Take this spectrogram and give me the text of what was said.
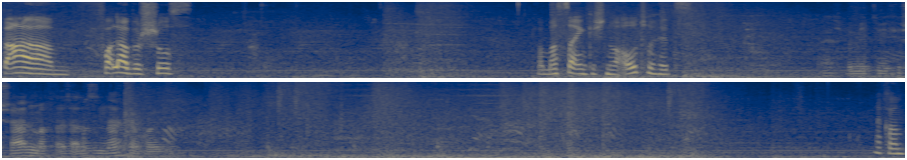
Bam! Voller Beschuss. Warum machst du eigentlich nur Autohits? Ja, ich bei mir ziemlich viel Schaden macht, also alles im Nahkampf. Na komm.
